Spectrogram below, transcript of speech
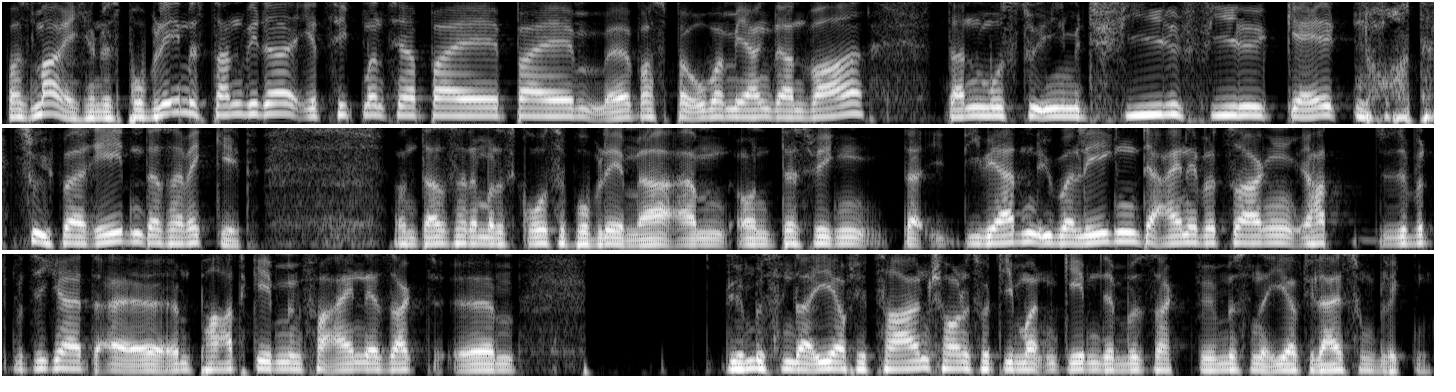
was mache ich? Und das Problem ist dann wieder, jetzt sieht man es ja bei, bei äh, was bei Aubameyang dann war, dann musst du ihn mit viel, viel Geld noch dazu überreden, dass er weggeht. Und das ist halt immer das große Problem. Ja. Ähm, und deswegen, die werden überlegen, der eine wird sagen, er hat, wird mit Sicherheit äh, einen Part geben im Verein, der sagt, ähm, wir müssen da eher auf die Zahlen schauen. Es wird jemanden geben, der sagt, wir müssen da eher auf die Leistung blicken.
